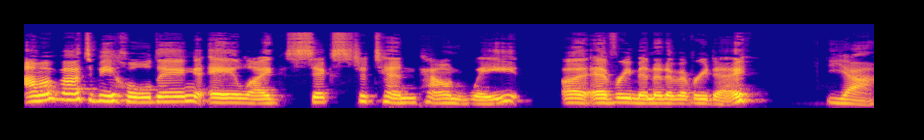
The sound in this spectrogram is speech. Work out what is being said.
I'm about to be holding a like six to 10 pound weight uh, every minute of every day. Yeah,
